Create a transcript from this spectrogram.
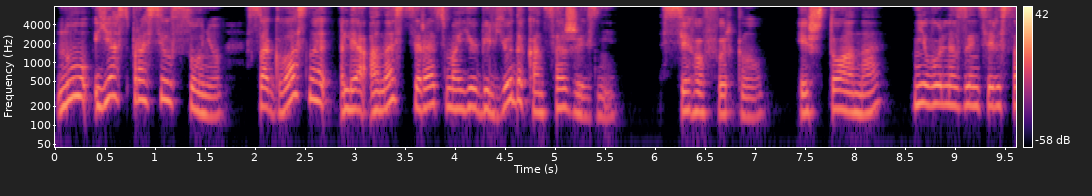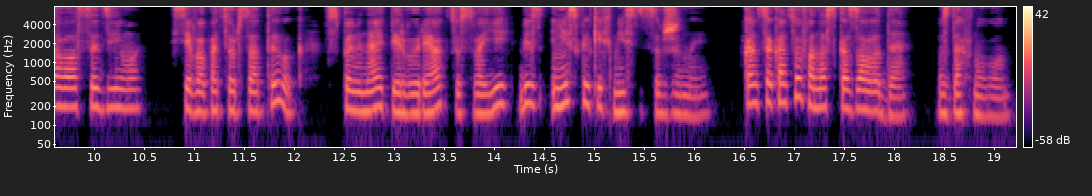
«Ну, я спросил Соню, согласна ли она стирать мое белье до конца жизни?» Сева фыркнул. «И что она?» – невольно заинтересовался Дима. Сева потер затылок, вспоминая первую реакцию своей без нескольких месяцев жены. В конце концов она сказала «да», – вздохнул он.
